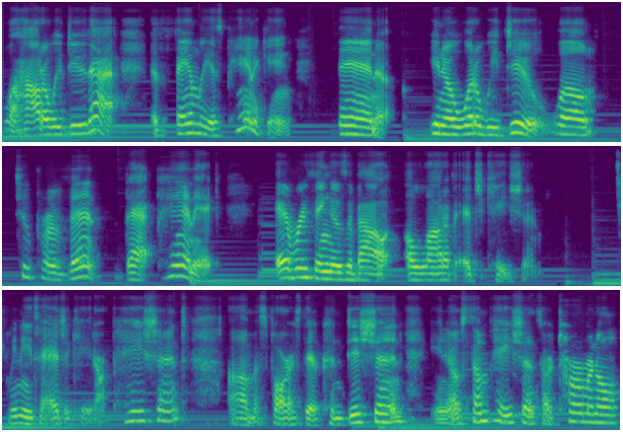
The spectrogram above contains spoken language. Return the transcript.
well, how do we do that? If the family is panicking, then, you know, what do we do? Well, to prevent that panic, everything is about a lot of education. We need to educate our patient um, as far as their condition. You know, some patients are terminal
